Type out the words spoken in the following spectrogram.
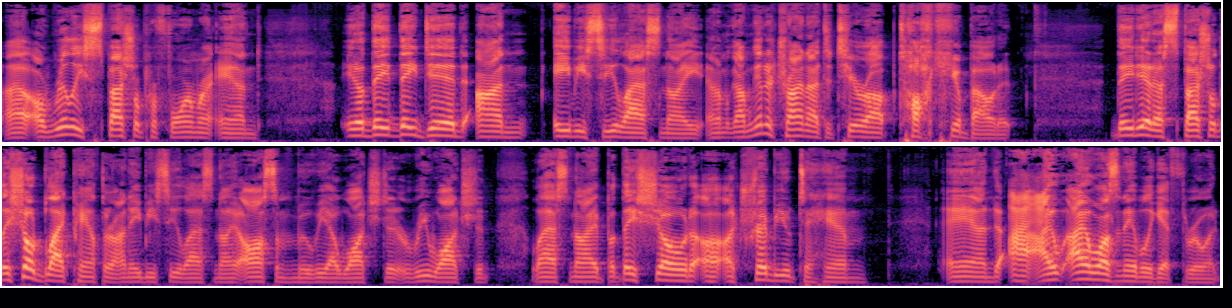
Uh, a really special performer and you know, they they did on ABC last night, and I'm, I'm to try not to tear up talking about it. They did a special. They showed Black Panther on ABC last night. Awesome movie. I watched it rewatched it last night. But they showed a, a tribute to him, and I, I I wasn't able to get through it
